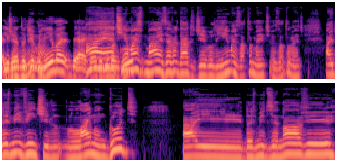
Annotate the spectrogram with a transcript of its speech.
Ele ganhou do Diego Lima. É, ah, é, Lima tinha mais, mais, é verdade. Diego Lima, exatamente, exatamente. Aí 2020, Lyman Good. Aí 2019,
